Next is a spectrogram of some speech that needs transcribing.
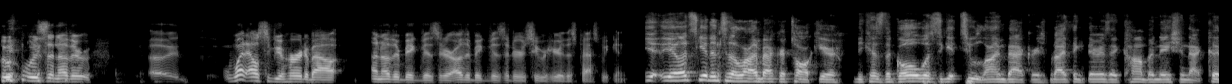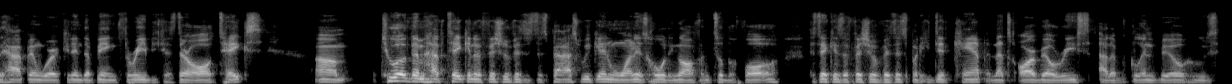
who was another? Uh, what else have you heard about another big visitor, other big visitors who were here this past weekend. Yeah, yeah, let's get into the linebacker talk here because the goal was to get two linebackers, but I think there is a combination that could happen where it could end up being three because they're all takes. Um, two of them have taken official visits this past weekend. One is holding off until the fall to take his official visits, but he did camp, and that's Arvell Reese out of Glenville, who's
